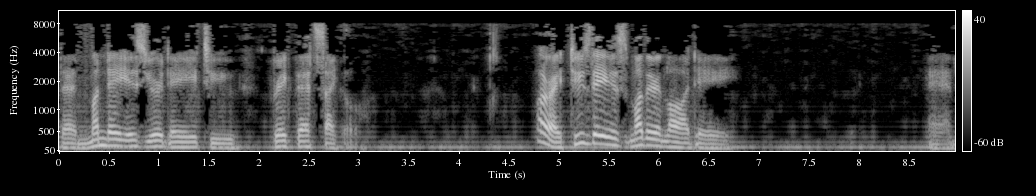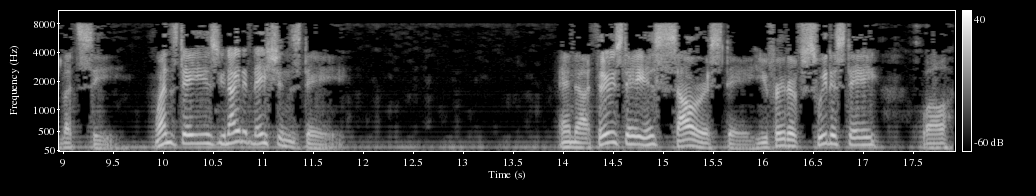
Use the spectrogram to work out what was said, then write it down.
then Monday is your day to break that cycle. All right, Tuesday is Mother in Law Day. And let's see. Wednesday is United Nations Day. And uh, Thursday is Sourest Day. You've heard of Sweetest Day? Well,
